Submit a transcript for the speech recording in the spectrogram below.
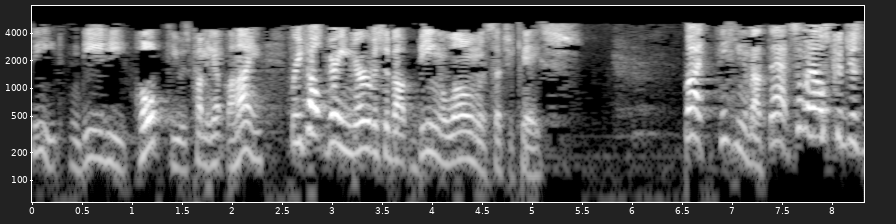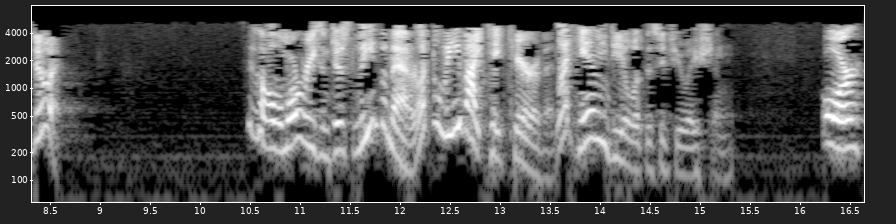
feet. Indeed, he hoped he was coming up behind, for he felt very nervous about being alone with such a case. But thinking about that, someone else could just do it. There's all the more reason to just leave the matter. Let the Levite take care of it. Let him deal with the situation. Or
